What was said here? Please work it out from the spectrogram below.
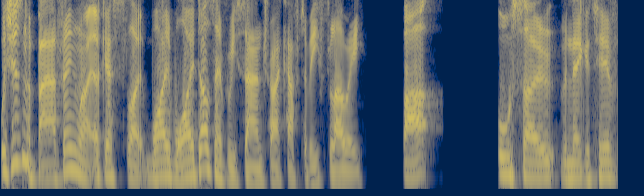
which isn't a bad thing. Like I guess, like why why does every soundtrack have to be flowy? But also the negative,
